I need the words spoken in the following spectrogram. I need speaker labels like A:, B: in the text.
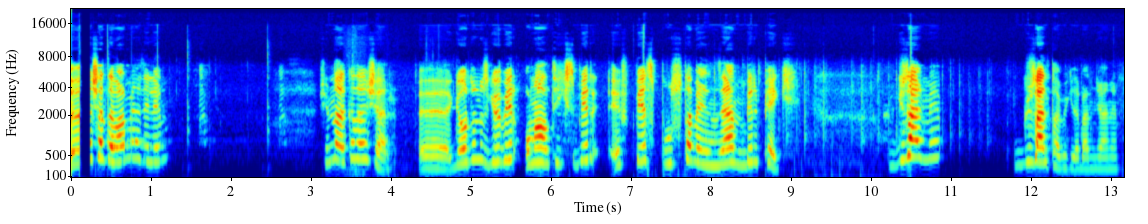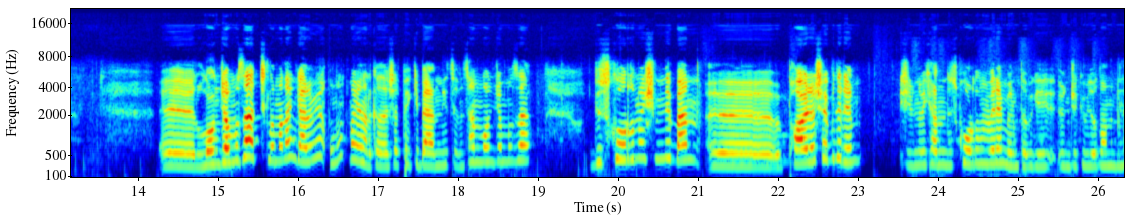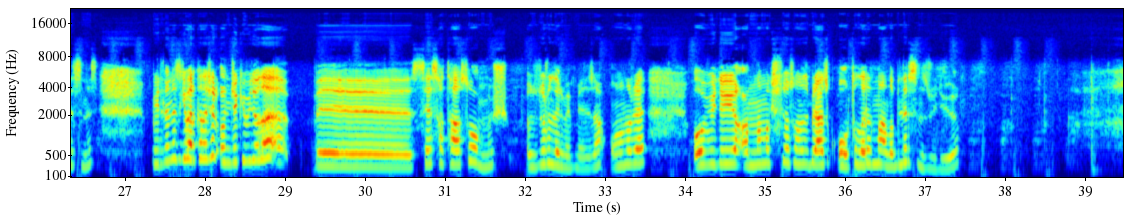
A: Arkadaşlar devam edelim. Şimdi arkadaşlar e, gördüğünüz gibi bir 16x1 FPS boost'a benzeyen bir pek. Güzel mi? Güzel tabii ki de bence yani. E, loncamıza açıklamadan gelmeyi unutmayın arkadaşlar. Peki beğendiyseniz hem loncamıza Discord'unu şimdi ben e, paylaşabilirim. Şimdi kendi Discord'umu veremiyorum tabii ki önceki videodan bilirsiniz. Bildiğiniz gibi arkadaşlar önceki videoda eee, ses hatası olmuş. Özür dilerim hepinizden. Onları o videoyu anlamak istiyorsanız birazcık ortalarını alabilirsiniz videoyu.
